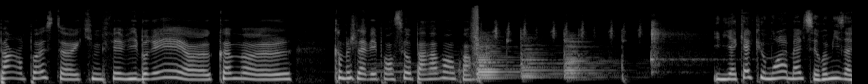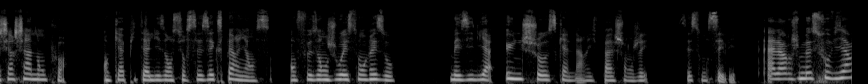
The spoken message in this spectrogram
pas un poste qui me fait vibrer comme, comme je l'avais pensé auparavant. Quoi. Il y a quelques mois, Amel s'est remise à chercher un emploi, en capitalisant sur ses expériences, en faisant jouer son réseau, mais il y a une chose qu'elle n'arrive pas à changer, c'est son CV. Alors, je me souviens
